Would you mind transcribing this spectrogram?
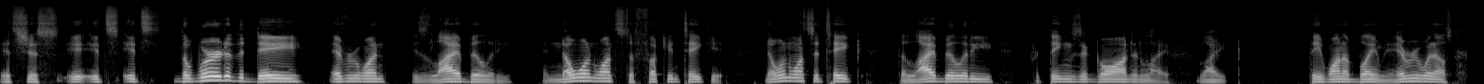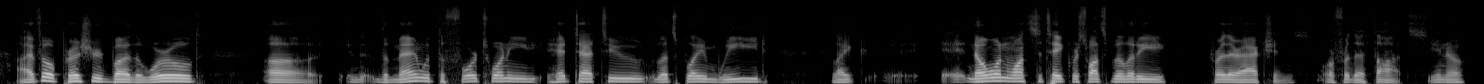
it's just it, it's it's the word of the day. Everyone is liability, and no one wants to fucking take it. No one wants to take the liability for things that go on in life. Like they want to blame it. Everyone else. I felt pressured by the world. Uh, the man with the 420 head tattoo. Let's blame weed. Like, it, no one wants to take responsibility for their actions or for their thoughts. You know,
